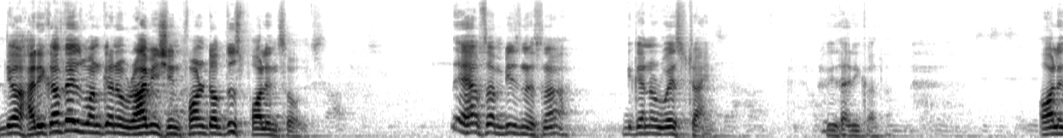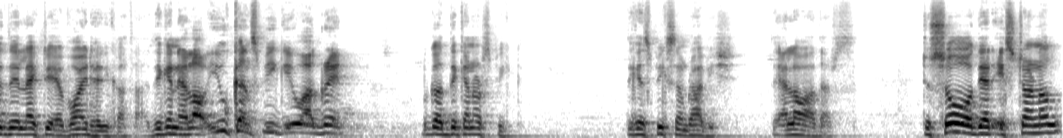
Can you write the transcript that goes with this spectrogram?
Yeah, Harikatha is one kind of rubbish in front of those fallen souls. They have some business, na? They cannot waste time with Harikatha. Always they like to avoid Harikatha. They can allow, you can speak, you are great. Because they cannot speak. They can speak some rubbish. They allow others. To show their external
